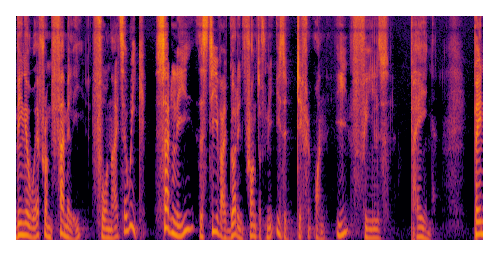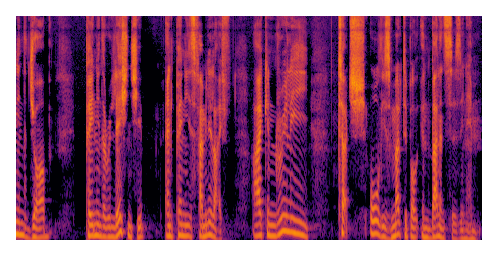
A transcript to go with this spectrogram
being away from family four nights a week. Suddenly, the Steve I've got in front of me is a different one. He feels pain pain in the job, pain in the relationship, and pain in his family life. I can really touch all these multiple imbalances in him.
